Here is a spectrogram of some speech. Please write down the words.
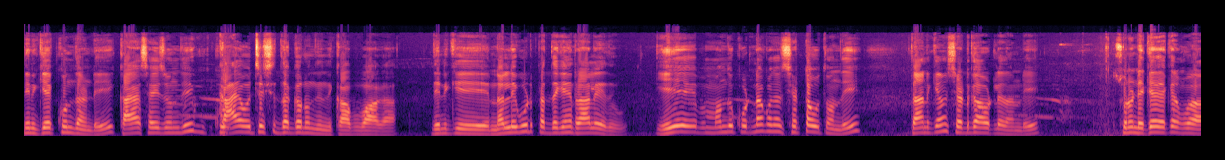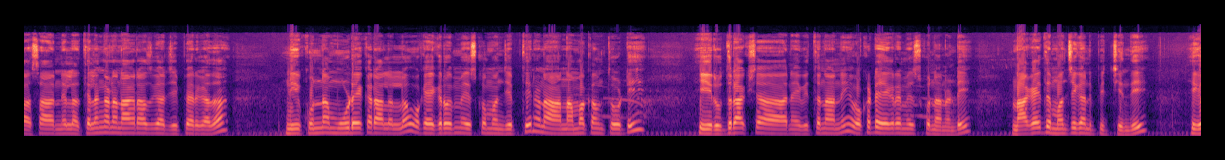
దీనికి ఎక్కువ ఉందండి. కాయ సైజు ఉంది. కాయ వచ్చేసి దగ్గర ఉంది కాపు బాగా. దీనికి నల్లి కూడా పెద్దగా ఏం రాలేదు. ఏ మందు కొట్టినా కొంచెం సెట్ అవుతుంది. దానికేమో సెట్ కావట్లేదండి. చూడండి ఎకర ఎకర సార్ నెల తెలంగాణ నాగరాజు గారు చెప్పారు కదా నీకున్న మూడు ఎకరాలలో ఒక ఎకరం వేసుకోమని చెప్తే నేను ఆ నమ్మకంతో ఈ రుద్రాక్ష అనే విత్తనాన్ని ఒకటే ఎకరం వేసుకున్నానండి. నాకైతే మంచిగా అనిపించింది. ఇక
